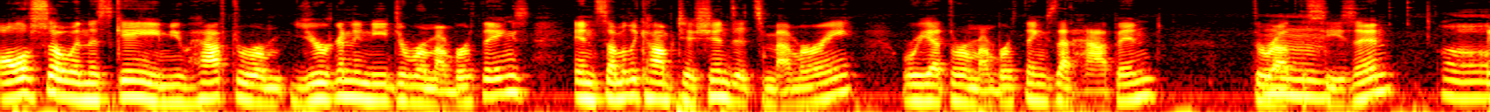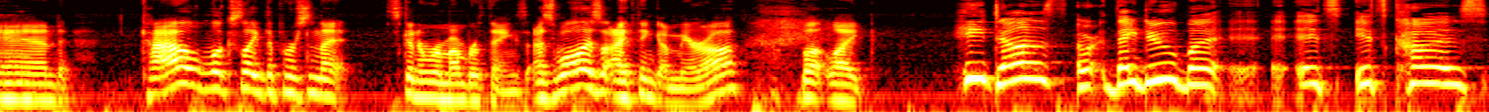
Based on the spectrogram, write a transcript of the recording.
also in this game you have to rem- you're going to need to remember things. In some of the competitions it's memory where you have to remember things that happened throughout the mm. season. Oh. And kyle looks like the person that's going to remember things as well as i think ameerah but like He does, or they do, but it's it's cause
